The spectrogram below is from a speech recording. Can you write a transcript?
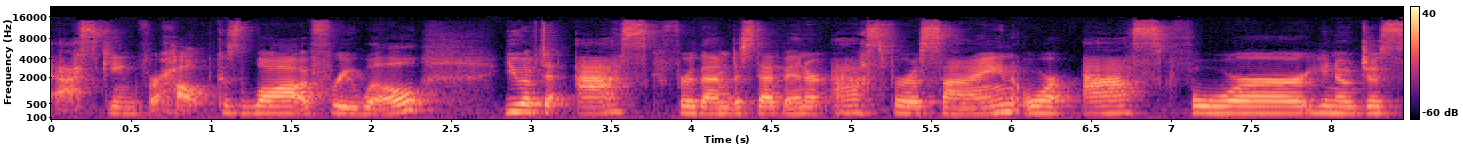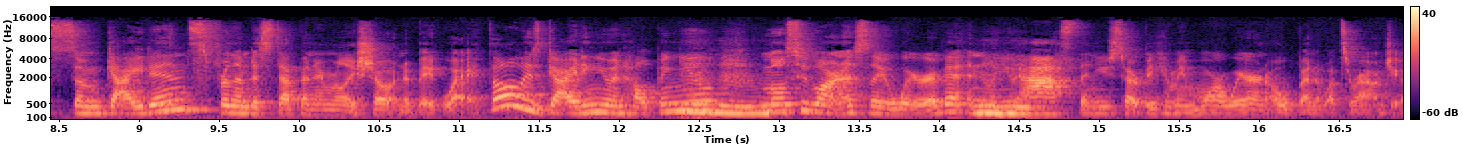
asking for help because law of free will you have to ask for them to step in or ask for a sign or ask for you know just some guidance for them to step in and really show it in a big way. They're always guiding you and helping you. Mm-hmm. Most people aren't necessarily aware of it. And when you mm-hmm. ask then you start becoming more aware and open to what's around you.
